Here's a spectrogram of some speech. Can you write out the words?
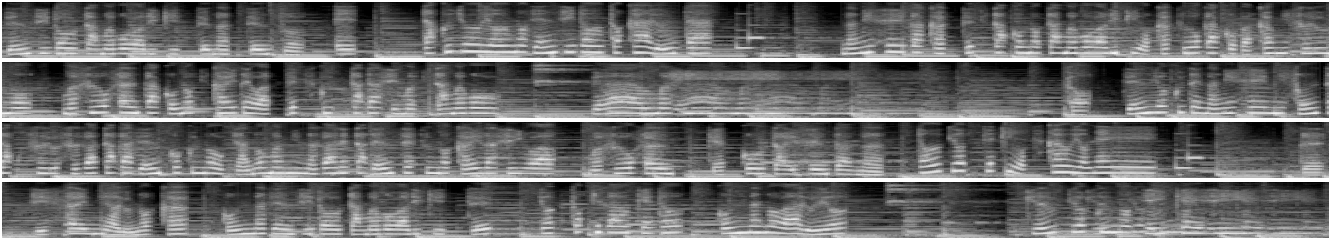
全自動卵割り機ってなってんぞ。え、卓上用の全自動とかあるんだ。波平が買ってきたこの卵割り機をカツオが小馬鹿にするも、マスオさんがこの機械で割って作っただし巻き卵を。いやーうまひー。と、全力で波平に忖度する姿が全国のお茶の間に流れた伝説の回らしいわ。マスオさん、結構大変だな。同居って気を使うよねー。で、実際にあるのか？こんな全自動卵割り機って？ちょっと違うけど、こんなのはあるよ。究極の TKG。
